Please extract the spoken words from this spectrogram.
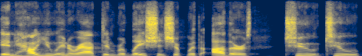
in how you interact in relationship with others to to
